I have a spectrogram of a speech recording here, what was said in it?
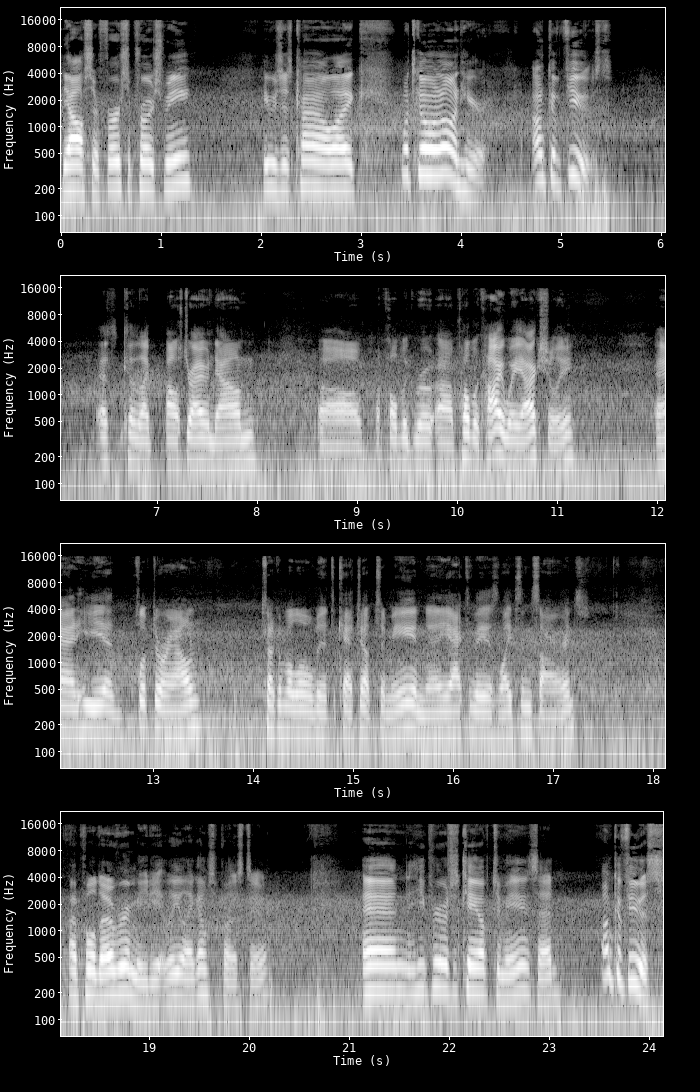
The officer first approached me. He was just kind of like, "What's going on here? I'm confused." Because I, I was driving down uh, a public road, uh, public highway actually, and he had flipped around took him a little bit to catch up to me, and he activated his lights and sirens. I pulled over immediately, like I'm supposed to. And he pretty much just came up to me and said, I'm confused.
